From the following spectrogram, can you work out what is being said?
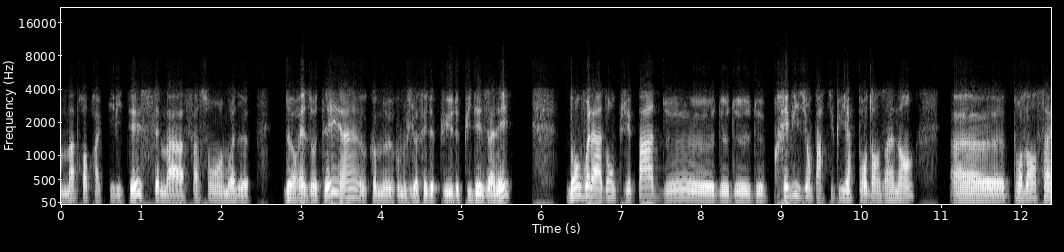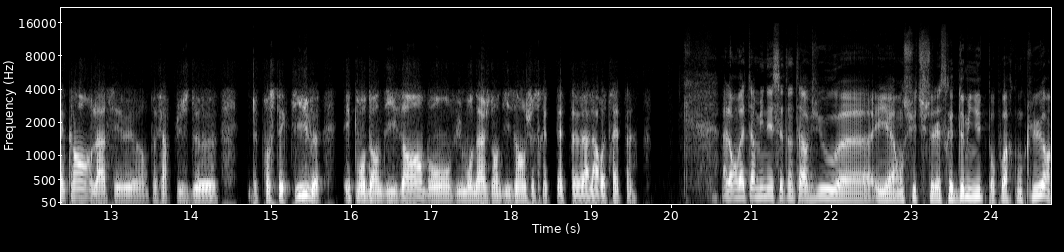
ma propre activité. C'est ma façon moi de, de réseauter, hein, comme, comme je le fais depuis, depuis des années. Donc voilà, donc j'ai pas de, de, de, prévision particulière pour dans un an. Euh, pour dans cinq ans, là, c'est, on peut faire plus de, de prospective. Et pour dans dix ans, bon, vu mon âge, dans dix ans, je serai peut-être à la retraite. Alors on va terminer cette interview euh, et ensuite je te laisserai deux minutes pour pouvoir conclure.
